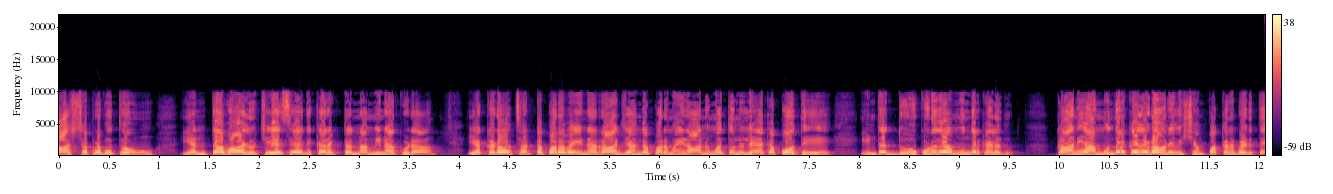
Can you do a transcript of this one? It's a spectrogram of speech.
రాష్ట్ర ప్రభుత్వం ఎంత వాళ్ళు చేసేది కరెక్ట్ అని నమ్మినా కూడా ఎక్కడో చట్టపరమైన రాజ్యాంగపరమైన అనుమతులు లేకపోతే ఇంత దూకుడుగా ముందరకెళ్ళదు. కానీ ఆ ముందరకెళ్ళడం అనే విషయం పక్కన పెడితే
